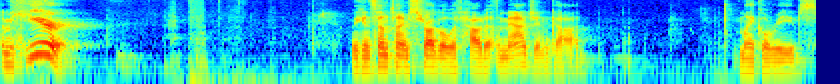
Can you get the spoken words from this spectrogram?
I'm here. We can sometimes struggle with how to imagine God. Michael Reeves,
